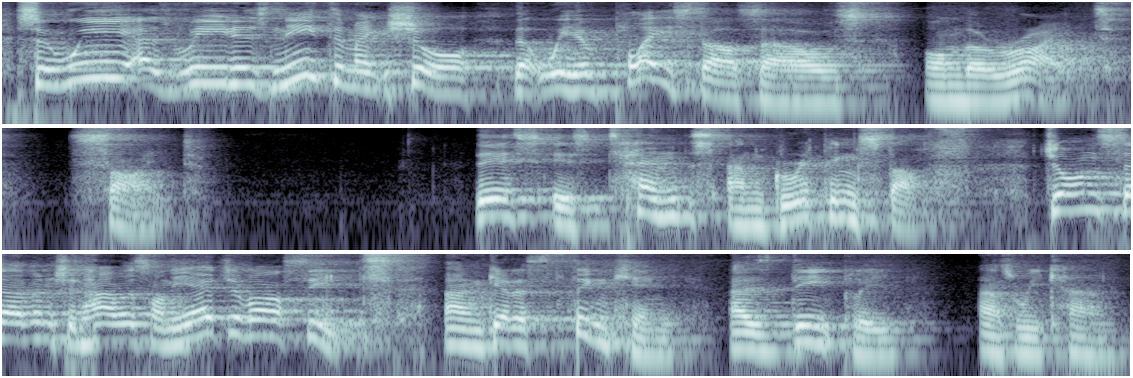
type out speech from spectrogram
So we as readers need to make sure that we have placed ourselves on the right side. This is tense and gripping stuff John 7 should have us on the edge of our seats and get us thinking as deeply as we can.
